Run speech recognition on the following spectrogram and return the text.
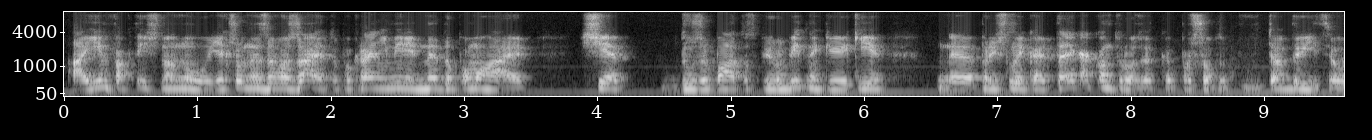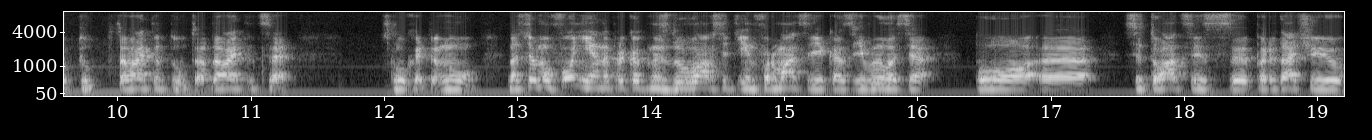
А їм фактично, ну якщо не заважають, то по крайній мірі не допомагають. Ще дуже багато співробітників, які е, прийшли і кажуть, та яка контрозвідка? Про що тут? Та дивіться, от тут давайте тут, а давайте це. Слухайте, ну на цьому фоні я, наприклад, не здивувався ті інформації, яка з'явилася по е, ситуації з передачею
